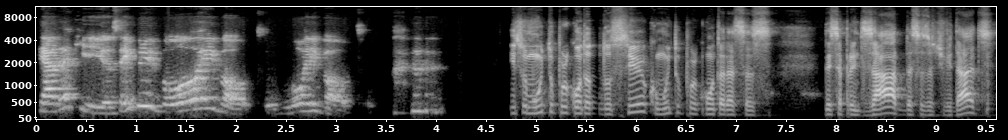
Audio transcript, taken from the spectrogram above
Piada aqui, eu sempre vou e volto, vou e volto. Isso muito por conta do circo, muito por conta dessas, desse aprendizado, dessas atividades?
